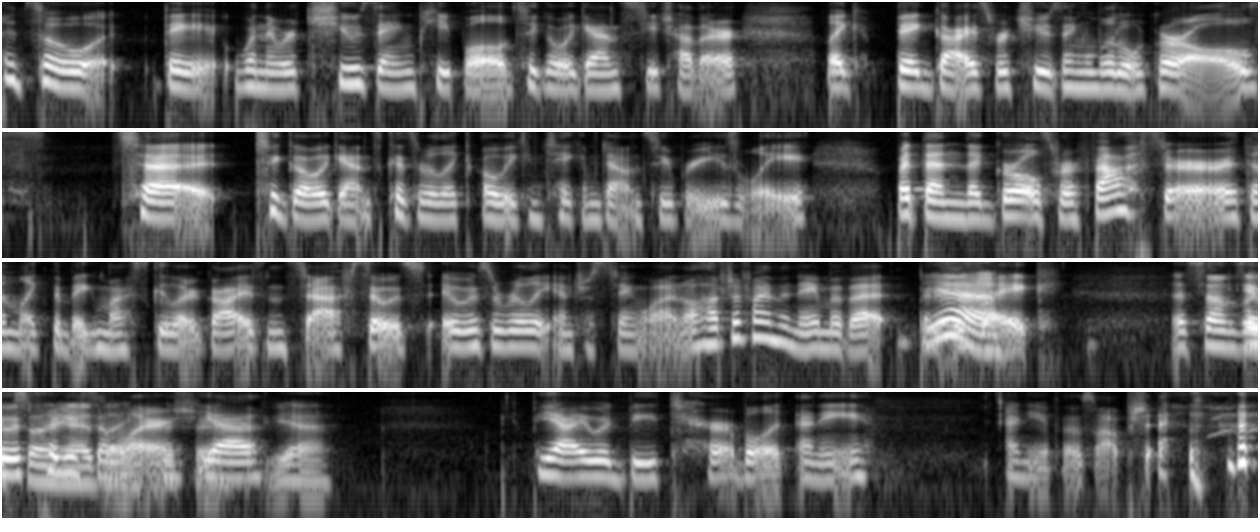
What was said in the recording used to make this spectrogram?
And so they when they were choosing people to go against each other, like big guys were choosing little girls to to go against because they're like, "Oh, we can take him down super easily." But then the girls were faster than like the big muscular guys and stuff. So it's it was a really interesting one. I'll have to find the name of it. But Yeah. it was like that sounds like it was pretty I'd like, similar, sure. yeah. yeah. yeah, I would be terrible at any any of those options.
